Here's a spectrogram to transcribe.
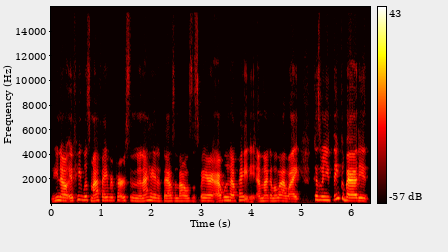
you know, if he was my favorite person and I had a thousand dollars to spare, I would have paid it. I'm not gonna lie, like because when you think about it,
